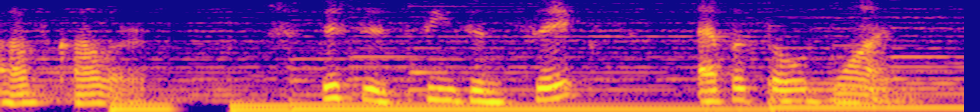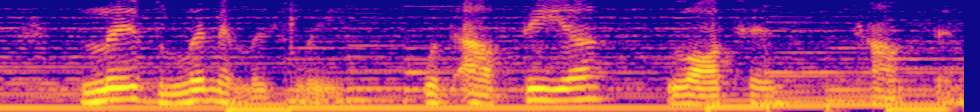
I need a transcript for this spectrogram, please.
of Color. This is Season 6, Episode 1 Live Limitlessly with Althea Lawton Thompson.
